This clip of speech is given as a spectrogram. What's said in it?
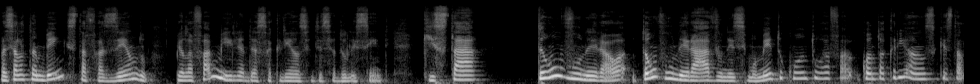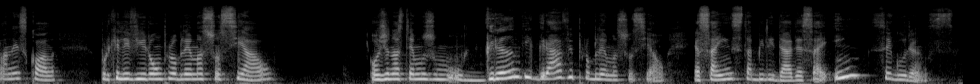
mas ela também está fazendo pela família dessa criança e desse adolescente, que está tão vulnerável, tão vulnerável nesse momento quanto a, quanto a criança que está lá na escola, porque ele virou um problema social. Hoje nós temos um grande e grave problema social, essa instabilidade, essa insegurança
